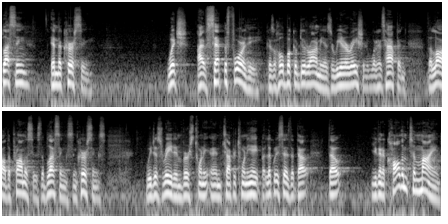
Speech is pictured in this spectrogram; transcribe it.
blessing, and the cursing, which I have set before thee, because the whole book of Deuteronomy is a reiteration of what has happened the law, the promises, the blessings, and cursings. We just read in verse 20, in chapter 28. But look what he says that thou, thou you're going to call them to mind.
